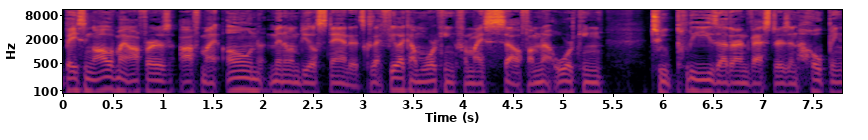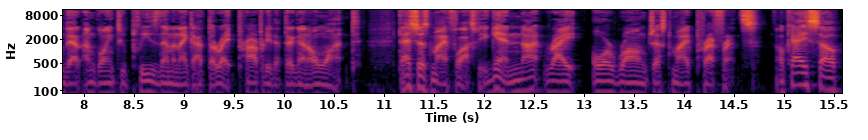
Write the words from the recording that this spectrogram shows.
basing all of my offers off my own minimum deal standards because I feel like I'm working for myself. I'm not working to please other investors and hoping that I'm going to please them and I got the right property that they're going to want. That's just my philosophy. Again, not right or wrong, just my preference. Okay. So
